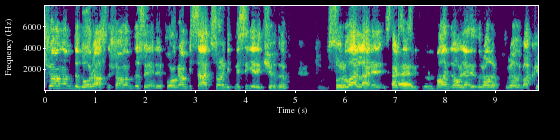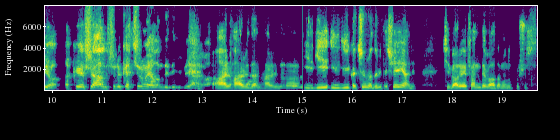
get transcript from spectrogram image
Şu anlamda da doğru aslında. Şu anlamda da söylenir. Program bir saat sonra bitmesi gerekiyordu. Sorularla hani isterseniz Evet. bitirelim falan. Hocam dedi duralım. Duralım akıyor. Akıyor şu an şunu kaçırmayalım dedi gibi yani. Har harbiden, harbiden. ha. İlgiyi, ilgiyi kaçırmadı. Bir de şey yani. Kibar efendi de bir adam unutmuşuz.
